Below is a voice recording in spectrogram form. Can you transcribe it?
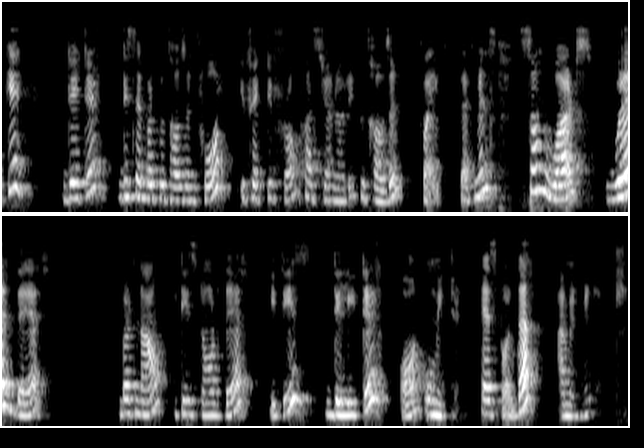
Okay, dated December 2004, effective from 1st January 2005. That means some words were there, but now it is not there. It is deleted or omitted as per the Amendment Act.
